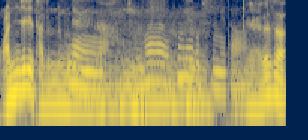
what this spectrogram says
완전히 다른 네, 명곡입니다. 음. 정말 흥미롭습니다. 예, 그래서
